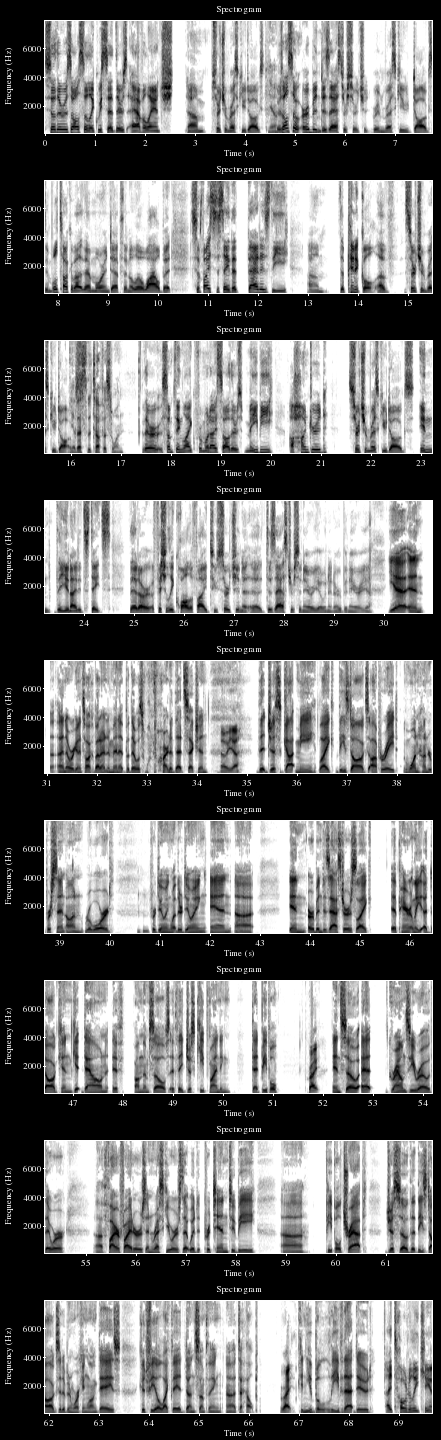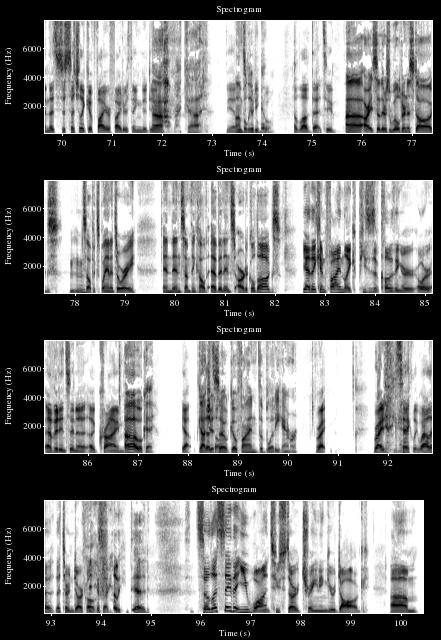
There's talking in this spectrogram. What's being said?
So there was also, like we said, there's avalanche um, search and rescue dogs. Yeah. There's also urban disaster search and rescue dogs, and we'll talk about them more in depth in a little while. But suffice to say that that is the um, the pinnacle of search and rescue dogs. Yeah, that's the toughest one. there are something like, from what I saw, there's maybe a hundred search and rescue dogs in the United States that are officially qualified to search in a, a disaster scenario in an urban area. Yeah, and I know we're going to talk about it in a minute, but there was one part of that section Oh yeah. that just got me. Like these dogs operate 100% on reward for doing what they're doing, and uh, in urban disasters, like apparently a dog can get down if on themselves if they just keep finding dead people. Right. And so at ground zero, there were uh, firefighters and rescuers that would pretend to be uh, people trapped just so that these dogs that have been working long days could feel like they had done something uh, to help. Right. Can you believe that, dude? I totally can. That's just such like a firefighter thing to do. Oh my God. Yeah, that's pretty cool. I love that too. Uh, all right, so there's wilderness dogs, self explanatory, and then something called evidence article dogs. Yeah, they can find like pieces of clothing or or evidence in a, a crime. Oh, okay. yeah, Gotcha. all. So go find the bloody hammer. right, right, exactly. Wow, that that turned dark all of a sudden. really did. So let's say that you want to start training your dog. Um,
